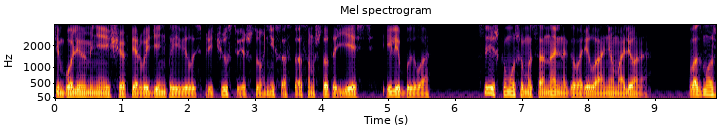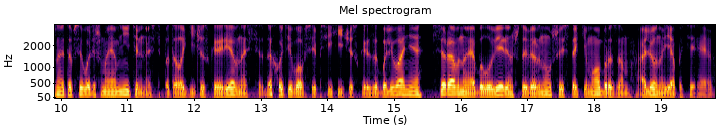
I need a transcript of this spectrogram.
Тем более у меня еще в первый день появилось предчувствие, что у них со Стасом что-то есть или было. Слишком уж эмоционально говорила о нем Алена. Возможно, это всего лишь моя мнительность, патологическая ревность, да хоть и вовсе психическое заболевание, все равно я был уверен, что вернувшись таким образом, Алену я потеряю.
